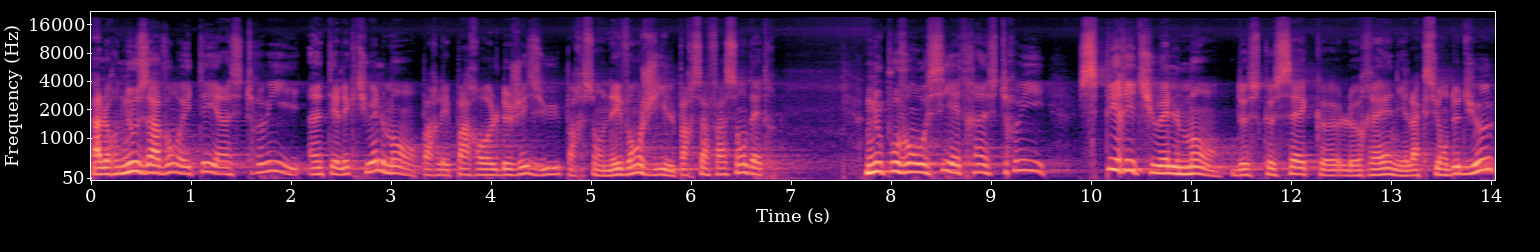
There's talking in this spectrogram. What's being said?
Alors nous avons été instruits intellectuellement par les paroles de Jésus, par son évangile, par sa façon d'être. Nous pouvons aussi être instruits spirituellement de ce que c'est que le règne et l'action de Dieu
